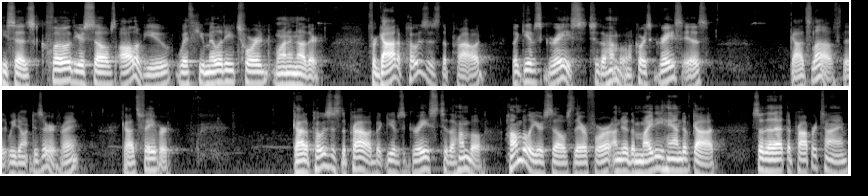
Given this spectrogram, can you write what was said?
he says, Clothe yourselves, all of you, with humility toward one another. For God opposes the proud, but gives grace to the humble. And of course, grace is God's love that we don't deserve, right? God's favor. God opposes the proud, but gives grace to the humble. Humble yourselves, therefore, under the mighty hand of God, so that at the proper time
